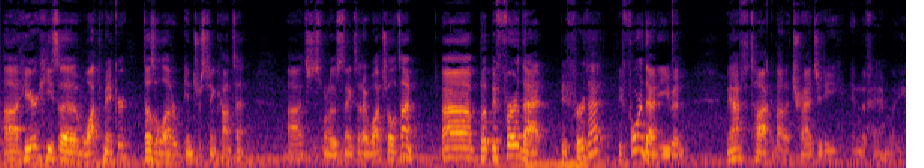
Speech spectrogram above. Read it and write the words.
uh, here. He's a watchmaker, does a lot of interesting content. Uh, it's just one of those things that I watch all the time. Uh, but before that, before that, before that, even, we have to talk about a tragedy in the family.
